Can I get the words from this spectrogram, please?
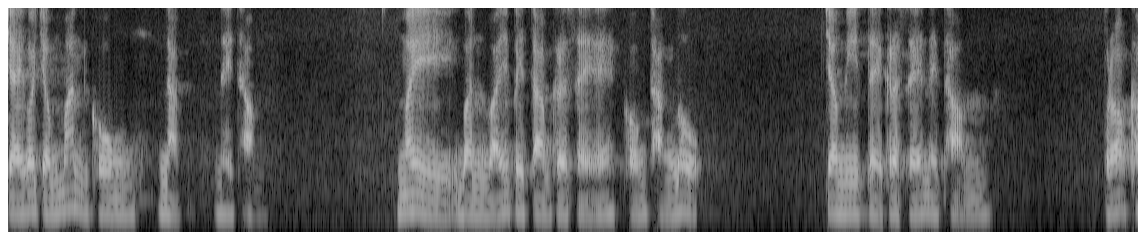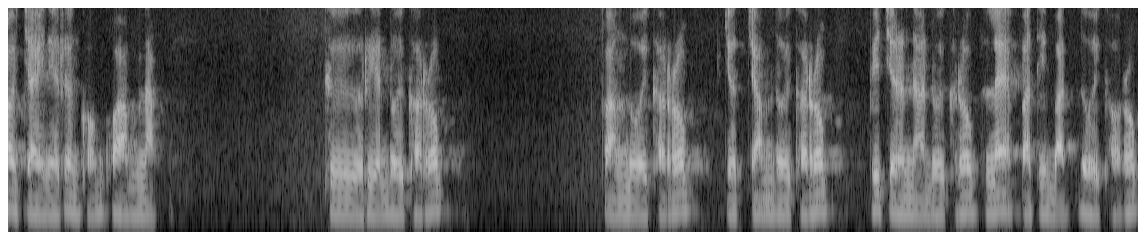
ใจก็จะมั่นคงหนักในธรรม ไม่บันไหวไปตามกระแสของทางโลก จะมีแต่กระแสในธรรม เพราะเข้าใจในเรื่องของความหนัก คือเรียนโดยเคารพ ฟังโดยเคารพ จดจำโดยเคารพ พิจารณาโดยเคารพ และปฏิบัติโดยเคารพ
